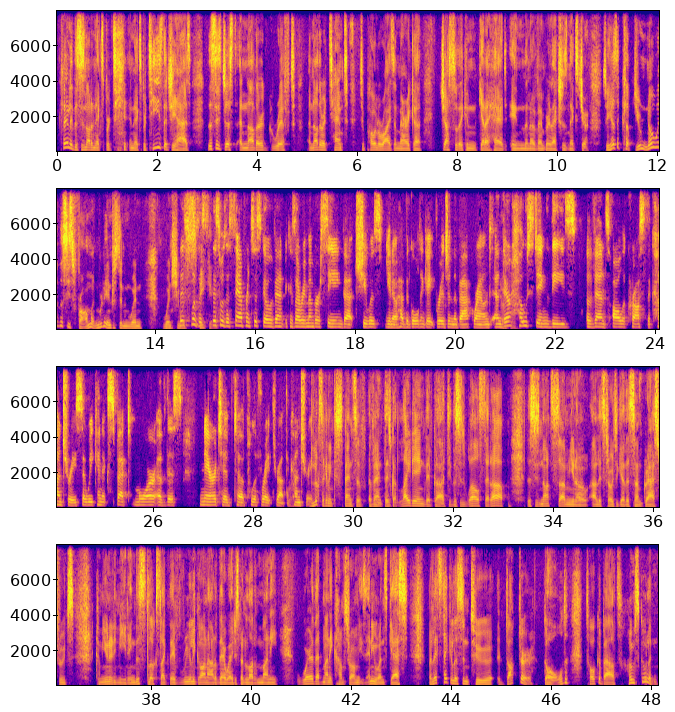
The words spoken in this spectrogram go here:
clearly this is not an expertise an expertise that she has this is just another grift another attempt to polarize america just so they can get ahead in the November elections next year. So here's a clip. Do you know where this is from? I'm really interested in when when she this was, was speaking. A, this was a San Francisco event because I remember seeing that she was, you know, had the Golden Gate Bridge in the background, and okay. they're hosting these events all across the country. So we can expect more of this narrative to proliferate throughout the country. It looks like an expensive event. They've got lighting, they've got this is well set up. This is not some, you know, uh, let's throw together some grassroots community meeting. This looks like they've really gone out of their way to spend a lot of money. Where that money comes from is anyone's guess. But let's take a listen to Dr. Gold talk about homeschooling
